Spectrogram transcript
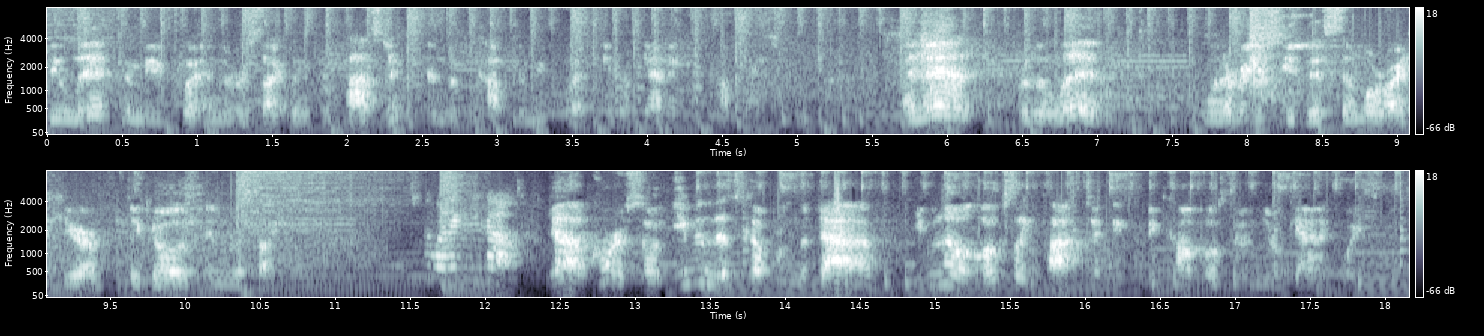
the lid can be put in the recycling for plastic, and the cup can be put in organic compost. And then, for the lid, whenever you see this symbol right here, it goes in recycling. Thanks for letting me know. Yeah, of course. So even this cup from the DAB, even though it looks like plastic, it can be composted in the organic waste bin.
